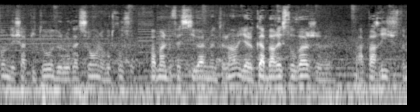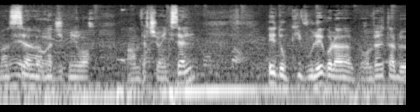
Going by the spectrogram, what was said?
font, des chapiteaux de location. On le retrouve sur pas mal de festivals maintenant. Il y a le Cabaret Sauvage à Paris justement, c'est un Magic Mirror en version XL. Et donc ils voulaient, voilà, pour un véritable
